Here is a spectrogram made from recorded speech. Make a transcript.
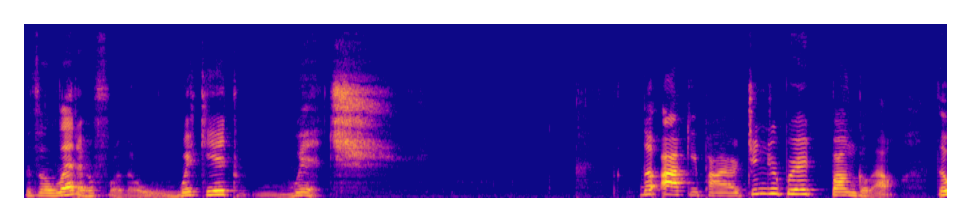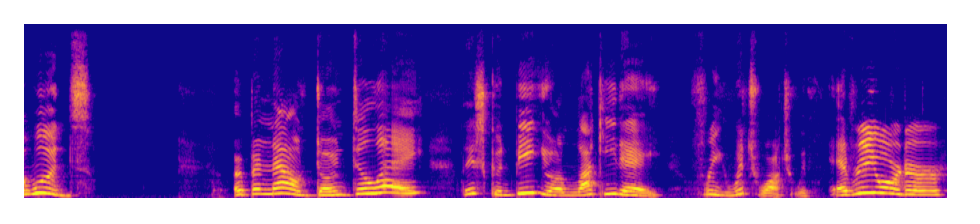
with a letter for the wicked witch. The occupier gingerbread bungalow, the woods. Open now, don't delay. This could be your lucky day. Free Witch Watch with every order.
